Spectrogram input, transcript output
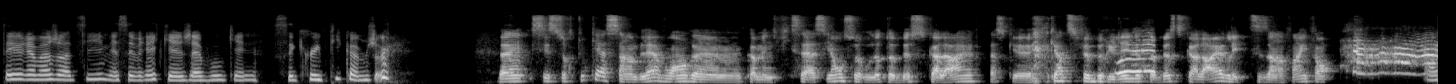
t'es vraiment gentil, mais c'est vrai que j'avoue que c'est creepy comme jeu. Ben, c'est surtout qu'elle semblait avoir un- comme une fixation sur l'autobus scolaire, parce que quand tu fais brûler l'autobus scolaire, les petits-enfants, ils font Oh,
